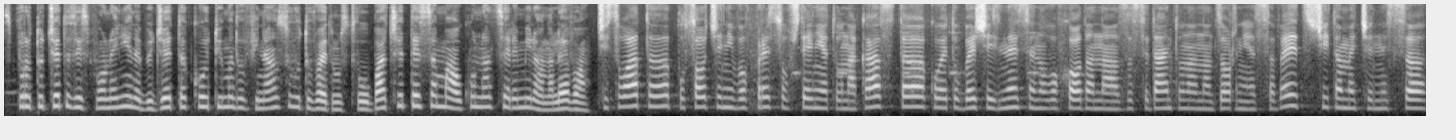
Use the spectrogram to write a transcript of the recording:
Според отчета за изпълнение на бюджета, който имат в финансовото ведомство, обаче те са малко над 7 милиона лева. Числата, посочени в пресъобщението на каста, което беше изнесено в хода на заседанието на надзорния съвет, считаме, че не са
